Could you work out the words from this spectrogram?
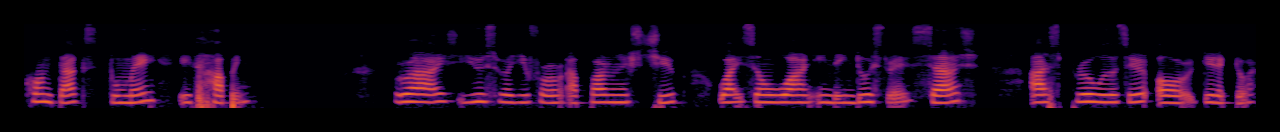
contacts to make it happen. Rise usually form a partnership with someone in the industry, such as producer or director.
